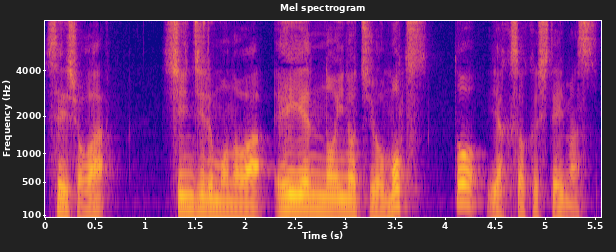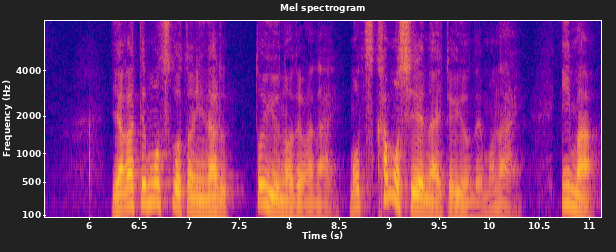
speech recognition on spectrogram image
聖書は信じる者は永遠の命を持つと約束しています。やがて持つことになるというのではない。持つかもしれないというのでもない。今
